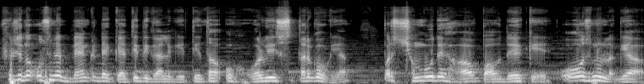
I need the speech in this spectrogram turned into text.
ਫਿਰ ਜਦੋਂ ਉਸਨੇ ਬੈਂਕ ਡਕੈਤੀ ਦੀ ਗੱਲ ਕੀਤੀ ਤਾਂ ਉਹ ਹੋਰ ਵੀ ਸਤਰਕ ਹੋ ਗਿਆ। ਪਰ ਸ਼ੰਭੂ ਦੇ ਹਾਵ ਭਾਵ ਦੇਖ ਕੇ ਉਸ ਨੂੰ ਲੱਗਿਆ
